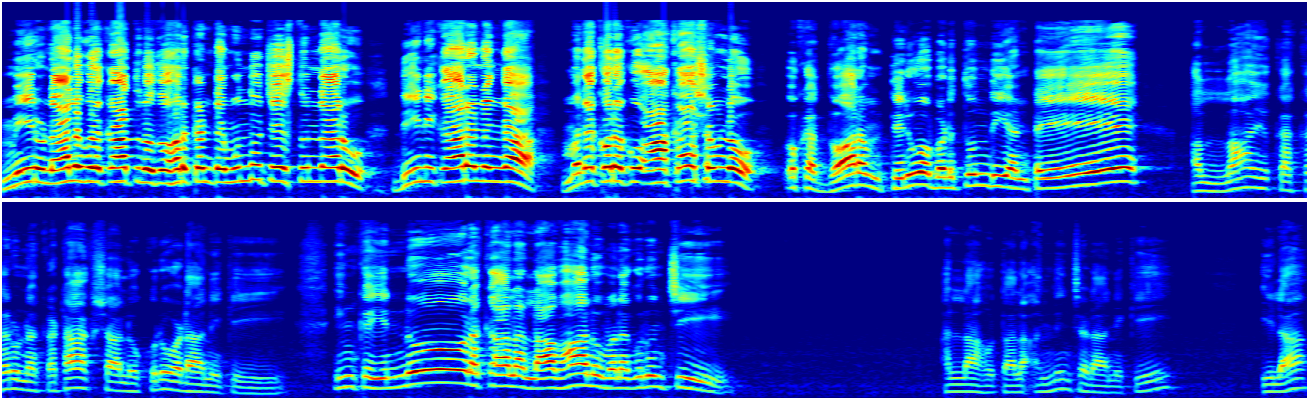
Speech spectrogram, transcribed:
మీరు నాలుగు రకాతులు దొహర్ కంటే ముందు చేస్తున్నారు. దీని కారణంగా మన కొరకు ఆకాశంలో ఒక ద్వారం తెరువబడుతుంది అంటే అల్లా యొక్క కరుణ కటాక్షాలు కురవడానికి ఇంకా ఎన్నో రకాల లాభాలు మన గురించి అల్లాహుతాల అందించడానికి ఇలా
